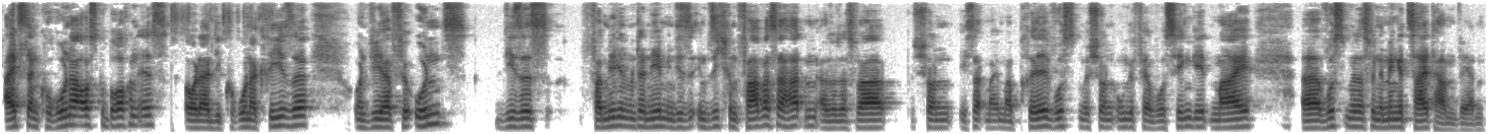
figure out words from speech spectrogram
als dann Corona ausgebrochen ist oder die Corona-Krise und wir für uns dieses Familienunternehmen in diese, im sicheren Fahrwasser hatten, also das war schon, ich sag mal im April wussten wir schon ungefähr, wo es hingeht. Mai äh, wussten wir, dass wir eine Menge Zeit haben werden.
